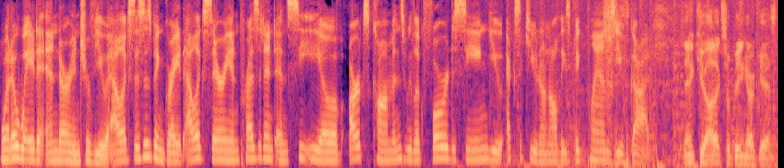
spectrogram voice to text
What a way to end our interview. Alex, this has been great. Alex Sarian, President and CEO of Arts Commons. We look forward to seeing you execute on all these big plans you've got. Thank you, Alex, for being our guest.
